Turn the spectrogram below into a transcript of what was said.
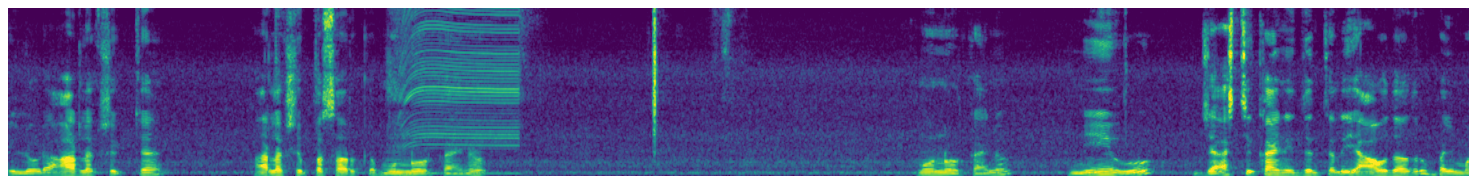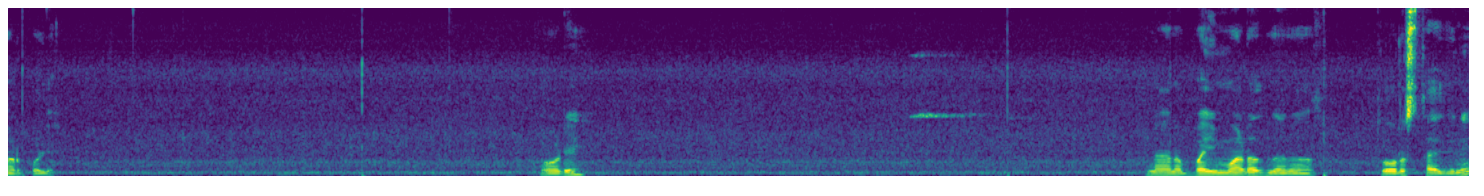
ಇಲ್ಲಿ ನೋಡಿ ಆರು ಲಕ್ಷಕ್ಕೆ, ಆರು ಲಕ್ಷ ಇಪ್ಪತ್ತು ಸಾವಿರಕ್ಕೆ ಮುನ್ನೂರು ಕಾಯಿನು. ಮುನ್ನೂರು ಕಾಯಿನು. ನೀವು ಜಾಸ್ತಿ ಕಾಯಿನ್ ಇದ್ದಂತೆಲ್ಲ ಯಾವುದಾದ್ರೂ ಬೈ ಮಾಡ್ಕೊಳ್ಳಿ. ನೋಡಿ. ನಾನು ಬೈ ಮಾಡೋದು ನಾನು ತೋರಿಸ್ತಾ ಇದ್ದೀನಿ.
